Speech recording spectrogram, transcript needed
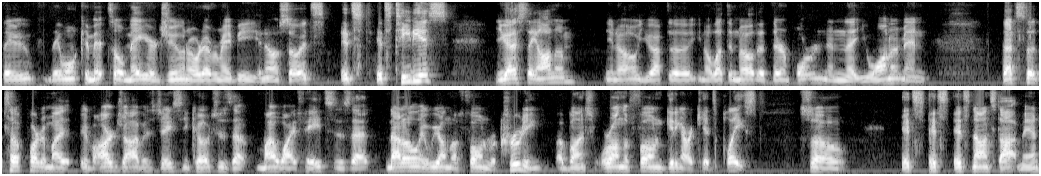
they they won't commit till May or June or whatever it may be. You know, so it's it's it's tedious. You got to stay on them. You know, you have to you know let them know that they're important and that you want them. And that's the tough part of my if our job as JC coaches that my wife hates is that not only are we on the phone recruiting a bunch, we're on the phone getting our kids placed. So it's it's it's nonstop, man.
